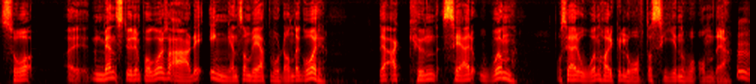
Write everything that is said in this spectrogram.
så eh, Mens studien pågår, så er det ingen som vet hvordan det går. Det er kun CRO-en. Og CRO-en har ikke lov til å si noe om det. Mm.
